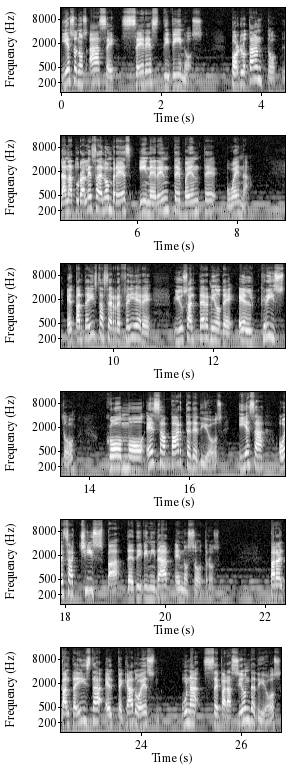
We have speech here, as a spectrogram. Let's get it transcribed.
y eso nos hace seres divinos. Por lo tanto, la naturaleza del hombre es inherentemente buena. El panteísta se refiere y usa el término de el Cristo como esa parte de Dios y esa o esa chispa de divinidad en nosotros. Para el panteísta el pecado es una separación de Dios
